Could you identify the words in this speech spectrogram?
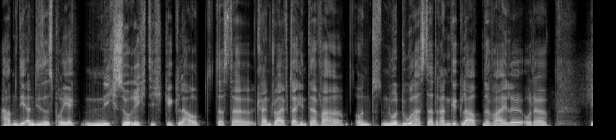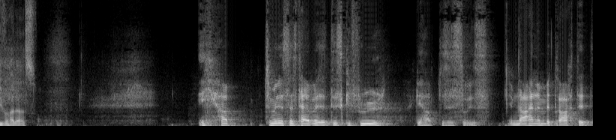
haben die an dieses Projekt nicht so richtig geglaubt, dass da kein Drive dahinter war? Und nur du hast da dran geglaubt eine Weile? Oder wie war das? Ich habe zumindest teilweise das Gefühl gehabt, dass es so ist. Im Nachhinein betrachtet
